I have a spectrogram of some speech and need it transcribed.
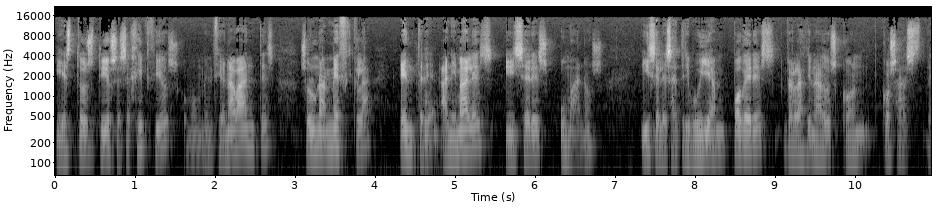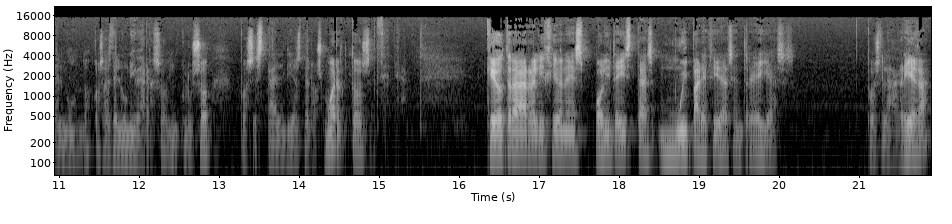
Y estos dioses egipcios, como mencionaba antes, son una mezcla entre animales y seres humanos y se les atribuían poderes relacionados con cosas del mundo, cosas del universo, incluso pues está el dios de los muertos, etc. ¿Qué otras religiones politeístas muy parecidas entre ellas? Pues la griega,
